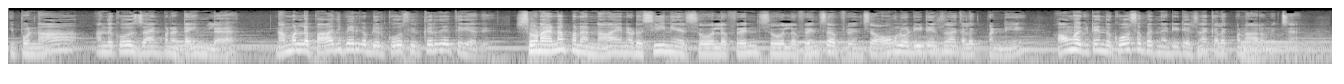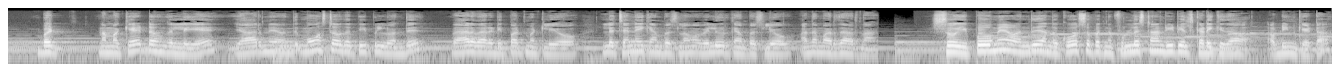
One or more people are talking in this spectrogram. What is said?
இப்போ நான் அந்த கோர்ஸ் ஜாயின் பண்ண டைமில் நம்மளில் பாதி பேருக்கு அப்படி ஒரு கோர்ஸ் இருக்கிறதே தெரியாது. ஸோ நான் என்ன பண்ணேன்னா என்னோட சீனியர்ஸோ இல்லை ஃப்ரெண்ட்ஸோ இல்லை ஃப்ரெண்ட்ஸ் ஆஃப் ஃப்ரெண்ட்ஸோ அவங்களோட டீட்டெயில்ஸ்லாம் கலெக்ட் பண்ணி அவங்கக்கிட்ட இந்த கோர்ஸை பற்றின டீட்டெயில்ஸ்லாம் கலெக்ட் பண்ண ஆரம்பித்தேன் பட் நம்ம கேட்டவங்களையே யாருமே வந்து மோஸ்ட் ஆஃப் த பீப்புள் வந்து வேறு வேறு டிபார்ட்மெண்ட்லேயோ இல்லை சென்னை கேம்பஸ் இல்லாமல் வெள்ளூர் கேம்பஸ்லேயோ அந்த மாதிரி தான் இருந்தாங்க. ஸோ இப்போவுமே வந்து அந்த கோர்ஸை பற்றின ஃபுல்லஸ்டான டீட்டெயில்ஸ் கிடைக்குதா அப்படின்னு கேட்டால்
